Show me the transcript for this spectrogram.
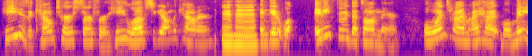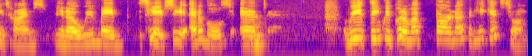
he is a counter surfer. He loves to get on the counter mm-hmm. and get well, any food that's on there. Well, one time I had, well, many times, you know, we've made THC edibles and mm-hmm. we think we put them up far enough and he gets to them.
